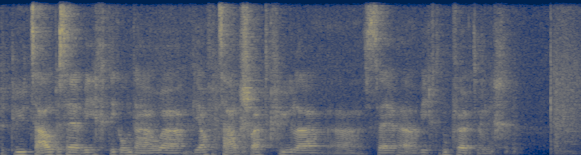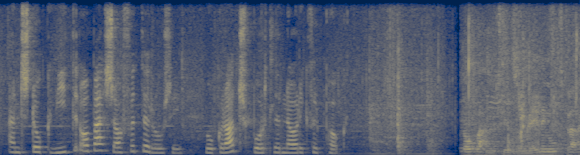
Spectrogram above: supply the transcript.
für die Leute selber sehr wichtig und auch äh, ja, für das Selbstwertgefühl äh, sehr äh, wichtig und förderlich. Ein Stock weiter oben arbeitet der Roger, der gerade Sportlernahrung verpackt. Hier oben haben wir viel so Mailing-Aufträge,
